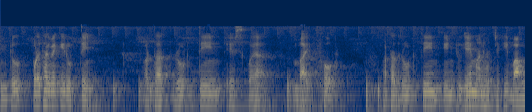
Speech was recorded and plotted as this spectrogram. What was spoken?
into, পড়ে থাকবে কি? রুট তিন, অর্থাৎ রুট তিন এ স্কোয়ার বাই ফোর, অর্থাৎ রুট তিন ইন্টু এ মানে হচ্ছে কি? বাহু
